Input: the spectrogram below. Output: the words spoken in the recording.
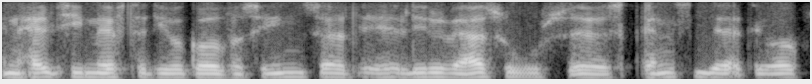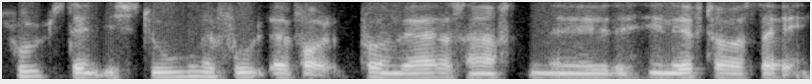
en halv time efter de var gået på scenen, så det her lille værtshus, øh, Skansen der, det var fuldstændig stuende fuld af folk på en hverdagsaften øh, en efterårsdag.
